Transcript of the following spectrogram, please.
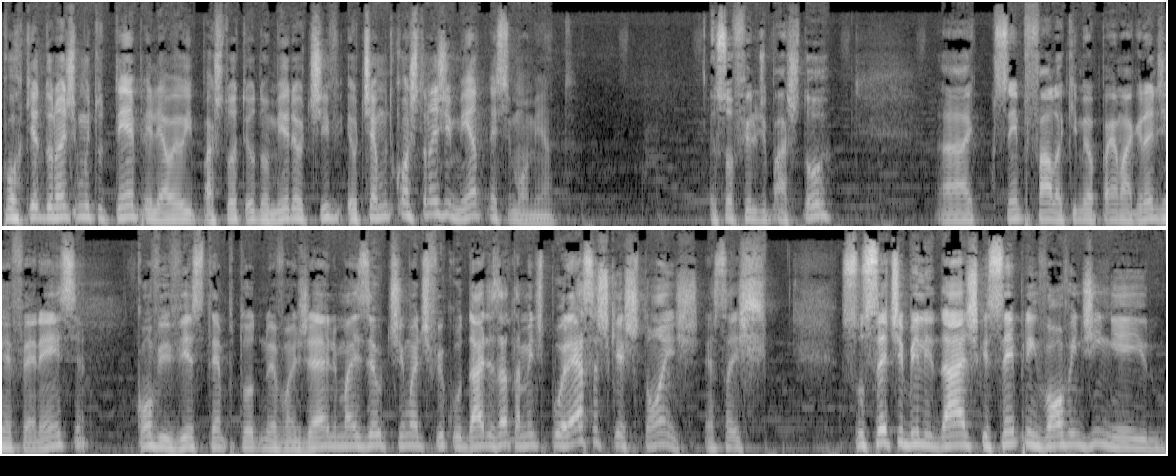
porque durante muito tempo, ele eu e pastor Teodomiro, eu, tive, eu tinha muito constrangimento nesse momento. Eu sou filho de pastor, ah, sempre falo aqui, meu pai é uma grande referência, convivi esse tempo todo no evangelho, mas eu tinha uma dificuldade exatamente por essas questões, essas suscetibilidades que sempre envolvem dinheiro.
